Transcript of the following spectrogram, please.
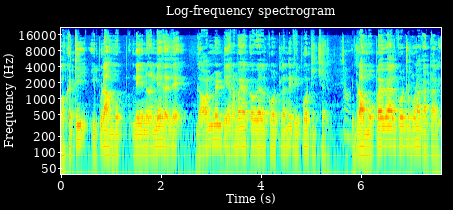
ఒకటి ఇప్పుడు ఆ ముప్ నేను అనేది అదే గవర్నమెంట్ ఎనభై ఒక్క వేల కోట్లని రిపోర్ట్ ఇచ్చారు. ఇప్పుడు ఆ ముప్పై వేల కోట్లు కూడా కట్టాలి.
